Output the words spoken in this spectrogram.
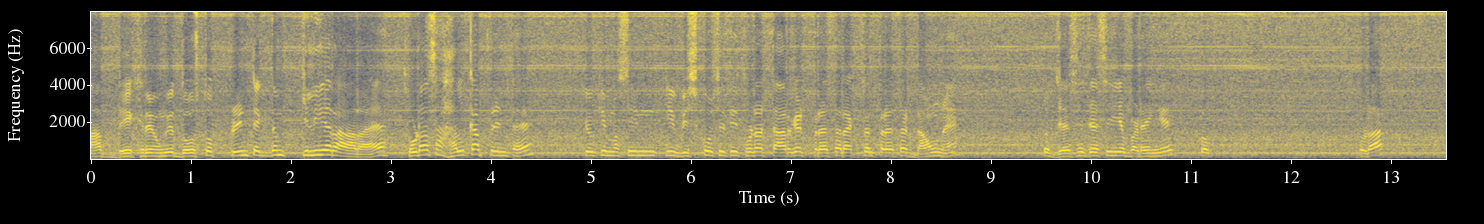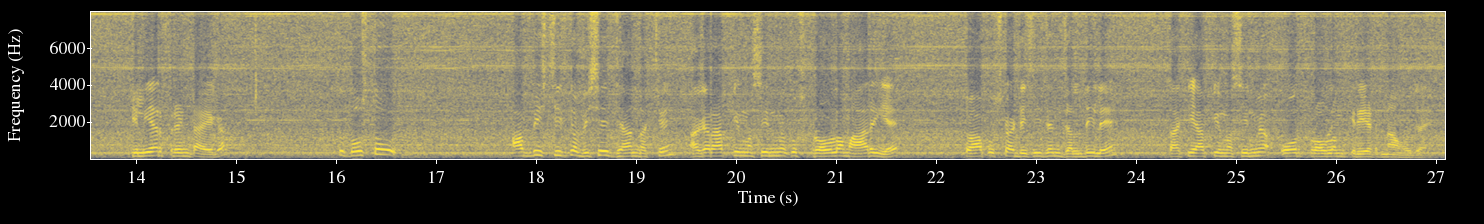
आप देख रहे होंगे। दोस्तों प्रिंट एकदम क्लियर आ रहा है। थोड़ा सा हल्का प्रिंट है, क्योंकि मशीन की विस्कोसिटी थोड़ा टारगेट प्रेशर एक्सल प्रेशर डाउन है। तो जैसे जैसे ये बढ़ेंगे तो थोड़ा क्लियर प्रिंट आएगा। तो दोस्तों, आप भी इस चीज़ का विशेष ध्यान रखें। अगर आपकी मशीन में कुछ प्रॉब्लम आ रही है तो आप उसका डिसीज़न जल्दी लें, ताकि आपकी मशीन में और प्रॉब्लम क्रिएट ना हो जाए।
